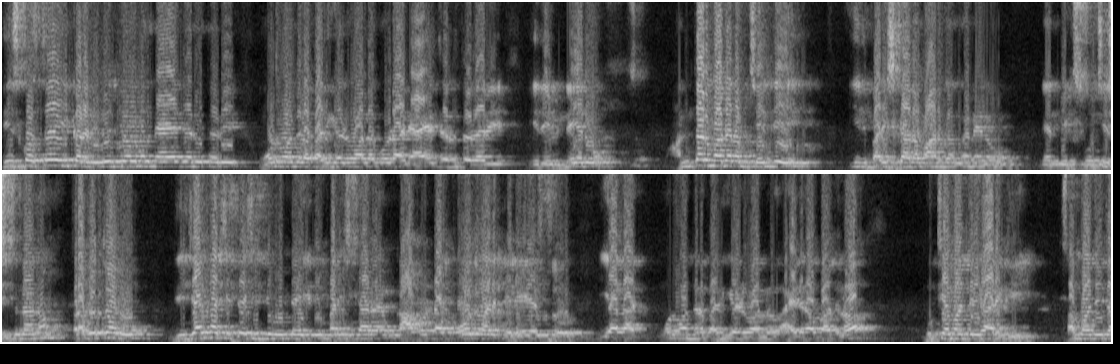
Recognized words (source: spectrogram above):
తీసుకొస్తే ఇక్కడ నిరుద్యోగులకు న్యాయం జరుగుతుంది మూడు వందల పదిహేడు వాళ్ళకు కూడా న్యాయం జరుగుతుందని ఇది నేను అంతర్మదనం చెంది ఇది పరిష్కార మార్గంగా నేను నేను మీకు సూచిస్తున్నాను. ప్రభుత్వం నిజంగా చిత్తశుద్ధి ఉంటే ఇది పరిష్కారం కాకుండా పోదు అని తెలియజేస్తూ ఇవాళ మూడు వందల పదిహేడు వాళ్ళు హైదరాబాద్లో ముఖ్యమంత్రి గారికి సంబంధిత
